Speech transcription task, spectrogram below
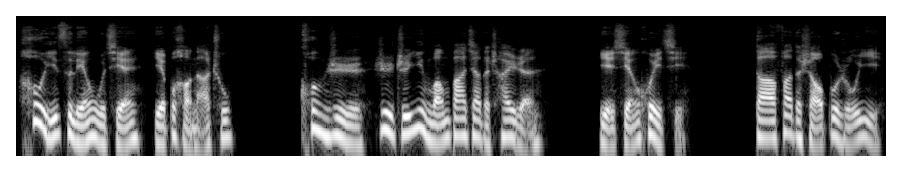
后一次连五钱也不好拿出。况日日之应王八家的差人也嫌晦气，打发的少不如意，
